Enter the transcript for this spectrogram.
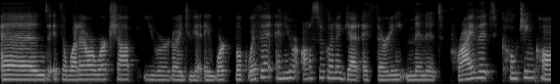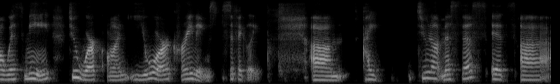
And it's a one hour workshop. You are going to get a workbook with it, and you're also going to get a 30 minute private coaching call with me to work on your cravings specifically. Um, I do not miss this. It's uh,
